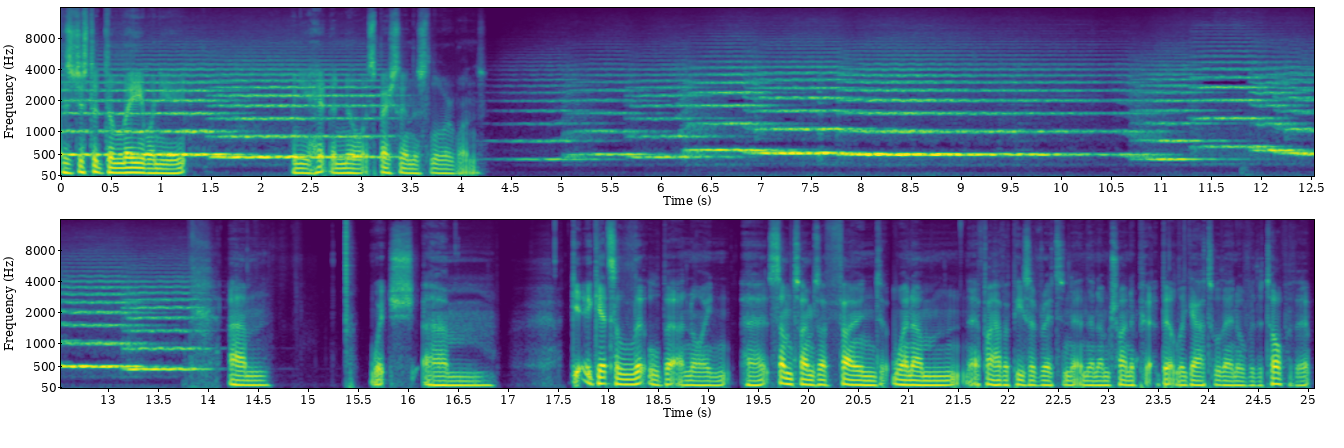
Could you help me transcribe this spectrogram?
There's just a delay when you when you hit the note, especially on the slower ones. Um, which um, it gets a little bit annoying. Uh, sometimes I've found when I'm if I have a piece I've written and then I'm trying to put a bit of legato then over the top of it.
